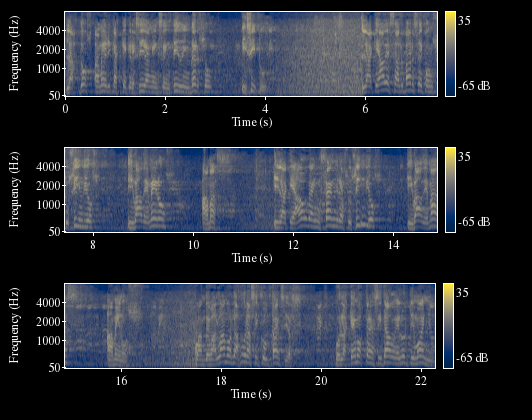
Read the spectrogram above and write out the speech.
las dos Américas que crecían en sentido inverso y cito, la que ha de salvarse con sus indios y va de menos a más, y la que ahoga en sangre a sus indios y va de más a menos. Cuando evaluamos las duras circunstancias por las que hemos transitado en el último año,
